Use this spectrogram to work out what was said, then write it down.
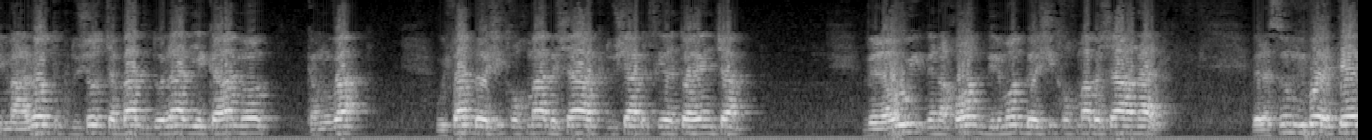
כי מעלות וקדושות שבת גדולה ויקרה מאוד, כמובן, ובפרט בראשית חוכמה בשער הקדושה בתחילתו אין שם. וראוי ונכון ללמוד בראשית חוכמה בשער הנ"ל, ולשום ליבו היטב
